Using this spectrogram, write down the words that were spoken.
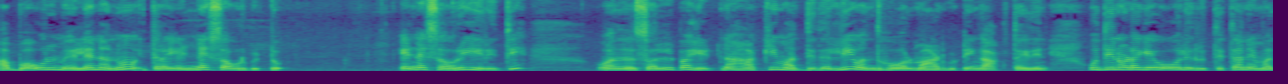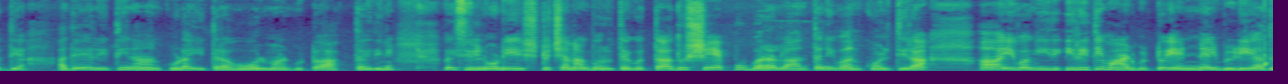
ಆ ಬೌಲ್ ಮೇಲೆ ನಾನು ಈ ಥರ ಎಣ್ಣೆ ಸವ್ರಿಬಿಟ್ಟು ಎಣ್ಣೆ ಸವರಿ ಈ ರೀತಿ ಒಂದು ಸ್ವಲ್ಪ ಹಿಟ್ಟನ್ನ ಹಾಕಿ ಮಧ್ಯದಲ್ಲಿ ಒಂದು ಹೋಲ್ ಮಾಡಿಬಿಟ್ಟು ಹಿಂಗೆ ಹಾಕ್ತಾಯಿದ್ದೀನಿ ಉದ್ದಿನೊಳಗೆ ಹೋಲ್ ಇರುತ್ತೆ ತಾನೇ ಮಧ್ಯ. ಅದೇ ರೀತಿ ನಾನು ಕೂಡ ಈ ಥರ ಹೋಲ್ ಮಾಡಿಬಿಟ್ಟು ಹಾಕ್ತಾಯಿದ್ದೀನಿ ಗೈಸ್ ಇಲ್ಲಿ ನೋಡಿ ಎಷ್ಟು ಚೆನ್ನಾಗಿ ಬರುತ್ತೆ ಗೊತ್ತಾ? ಅದು ಶೇಪು ಬರಲ್ಲ ಅಂತ ನೀವು ಅಂದ್ಕೊಳ್ತೀರಾ ಇವಾಗ ಈ ರೀತಿ ಮಾಡಿಬಿಟ್ಟು ಎಣ್ಣೆಲಿ ಬಿಡಿ, ಅದು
